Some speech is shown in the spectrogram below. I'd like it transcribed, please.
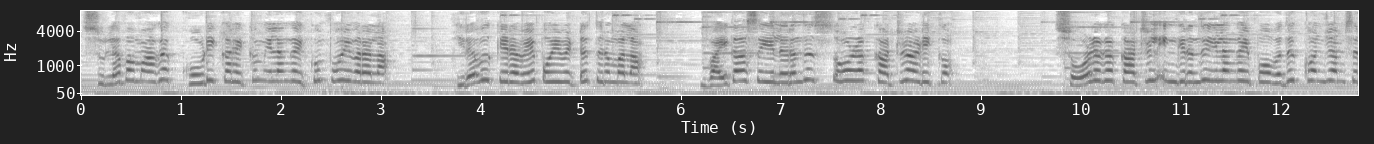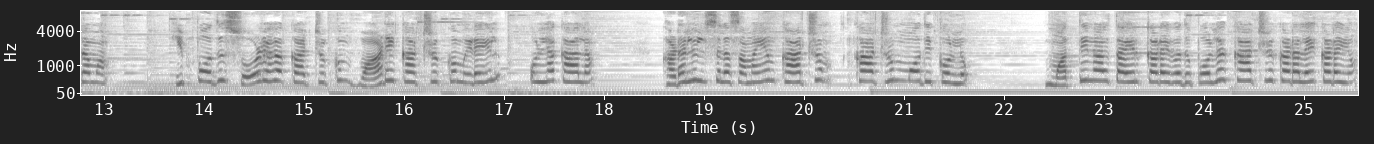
சுலபமாக கோடிக்கரைக்கும் இலங்கைக்கும் போய் வரலாம். இரவுக்கிரவே போய்விட்டு திரும்பலாம். வைகாசியிலிருந்து சோழக்காற்று அடிக்கும். சோழக காற்றில் இங்கிருந்து இலங்கை போவது கொஞ்சம் சிரமம். இப்போது சோழக காற்றுக்கும் வாடை காற்றுக்கும் இடையில் உள்ள காலம். கடலில் சில சமயம் காற்றும் காற்றும் மோதிக்கொள்ளும். மத்தினால் தயிர் கடைவது போல காற்று கடலை கடையும்.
